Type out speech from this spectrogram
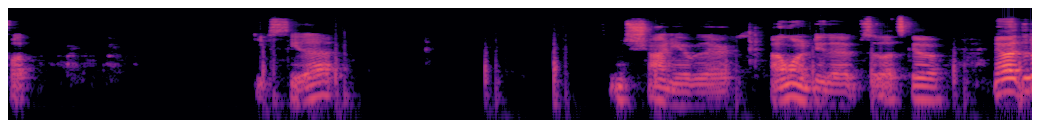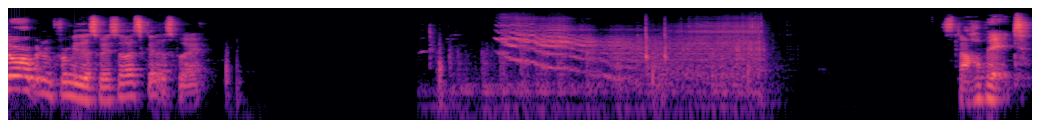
Fuck. Do you see that? Something shiny over there. I want to do that, so let's go. No, the door opened for me this way, so let's go this way. Stop it.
